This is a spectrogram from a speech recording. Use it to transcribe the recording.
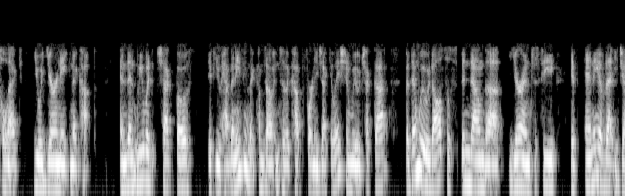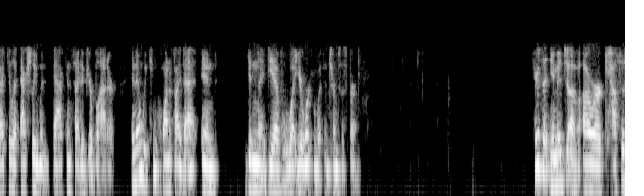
collect, you would urinate in a cup. And then we would check both if you have anything that comes out into the cup for an ejaculation, we would check that. But then we would also spin down the urine to see if any of that ejaculate actually went back inside of your bladder. And then we can quantify that and get an idea of what you're working with in terms of sperm. Here's an image of our CASAS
